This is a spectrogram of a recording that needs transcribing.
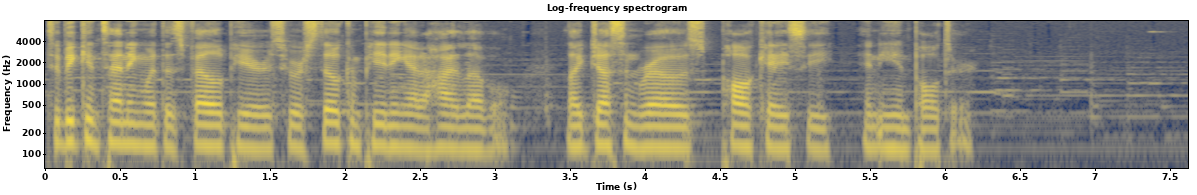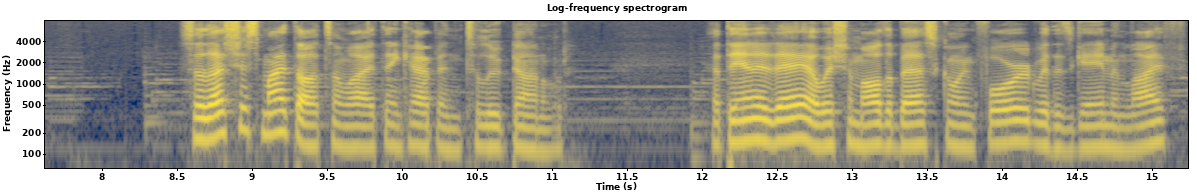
to be contending with his fellow peers who are still competing at a high level, like Justin Rose, Paul Casey, and Ian Poulter. So that's just my thoughts on what I think happened to Luke Donald. At the end of the day, I wish him all the best going forward with his game and life.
